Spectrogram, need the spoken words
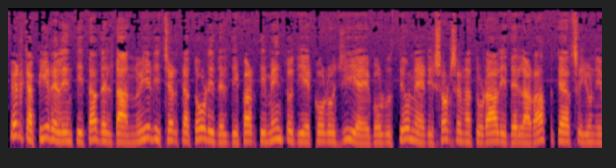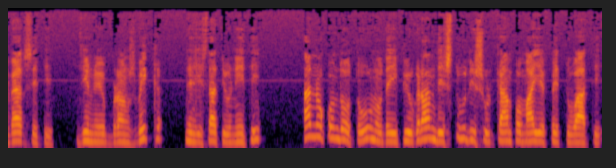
Per capire l'entità del danno, i ricercatori del Dipartimento di Ecologia, Evoluzione e Risorse Naturali della Rutgers University di New Brunswick negli Stati Uniti, hanno condotto uno dei più grandi studi sul campo mai effettuati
